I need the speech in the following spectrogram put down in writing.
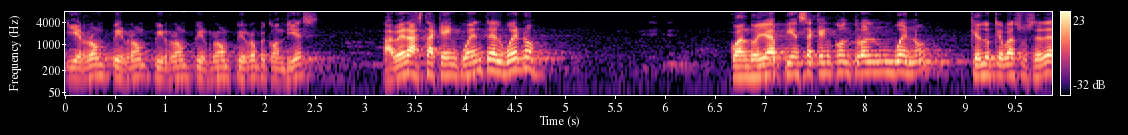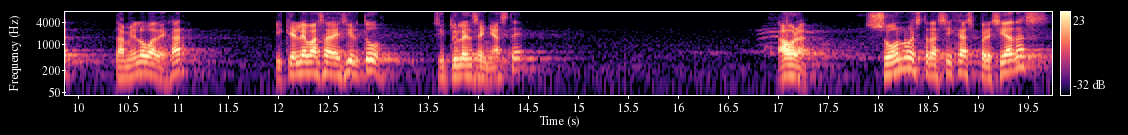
y rompe y rompe y rompe y rompe y rompe con 10, a ver hasta que encuentre el bueno. Cuando ella piensa que encontró el bueno, ¿qué es lo que va a suceder? También lo va a dejar. ¿Y qué le vas a decir tú? Si tú le enseñaste. Ahora, ¿son nuestras hijas preciadas?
